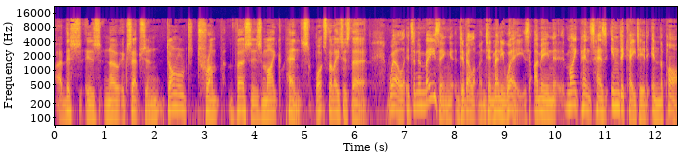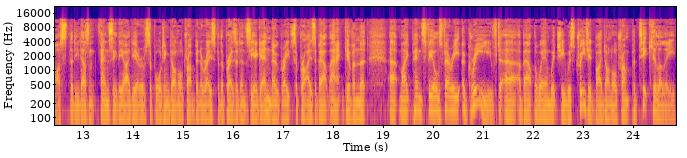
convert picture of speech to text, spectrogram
uh, this is no exception. Donald Trump versus Mike Pence. What's the latest there? Well, it's an amazing development in many ways. I mean, Mike Pence has indicated in the past that he doesn't fancy the idea of supporting Donald Trump in a race for the presidency again. No great surprise about that, given that uh, Mike Pence feels very aggrieved uh, about the way in which he was treated by Donald Trump, particularly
